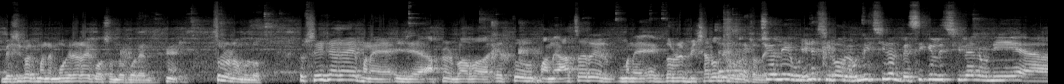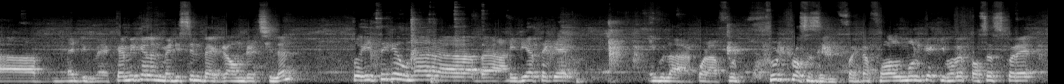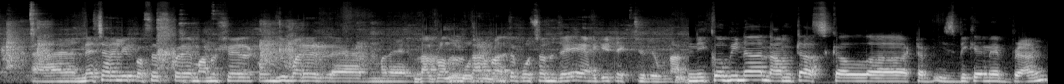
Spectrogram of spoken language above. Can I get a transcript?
বেশিরভাগ মানে মহিলারাই পছন্দ করেন। হ্যাঁ তুলনামূলক। তো সেই জায়গায় মানে এই যে আপনার বাবা এত মানে আচারের মানে এক ধরনের বিশারদই বলে চলে। উনি কীভাবে উনি ছিলেন বেসিক্যালি ছিলেন উনি কেমিক্যাল অ্যান্ড মেডিসিন ব্যাকগ্রাউন্ডের ছিলেন। তো এই থেকে উনার আইডিয়া থেকে এগুলা করা ফ্রুট ফ্রুট প্রসেসিং একটা ফলমূলকে কীভাবে প্রসেস করে ন্যাচারালি প্রসেস করে মানুষের কনজিউমারের মানে দ্বার প্রান্তে পৌঁছানো যায়। প্রান্তে পৌঁছানো যায় এই আইডিয়াটা অ্যাকচুয়ালি উনার। নিকোবিনা নামটা আজকাল একটা ইজ বিকেম এ ব্র্যান্ড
